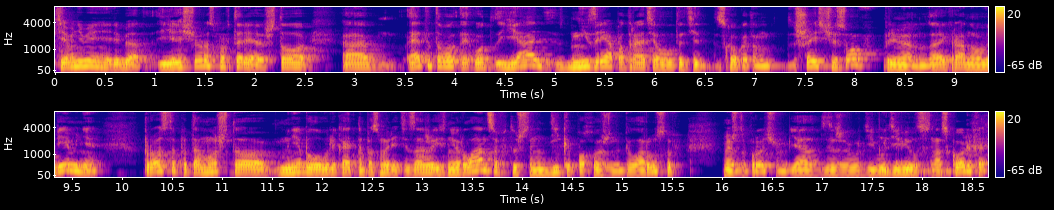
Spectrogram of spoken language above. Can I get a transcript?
Тем не менее, ребят, я еще раз повторяю, что э, это того, э, вот я не зря потратил вот эти, сколько там, 6 часов примерно, да, экранного времени Просто потому, что мне было увлекательно посмотреть за жизнью ирландцев, потому что они дико похожи на белорусов, между прочим. Я даже удивился, насколько.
